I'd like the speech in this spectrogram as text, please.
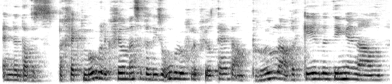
en dat is perfect mogelijk. Veel mensen verliezen ongelooflijk veel tijd aan prul, aan verkeerde dingen, aan...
